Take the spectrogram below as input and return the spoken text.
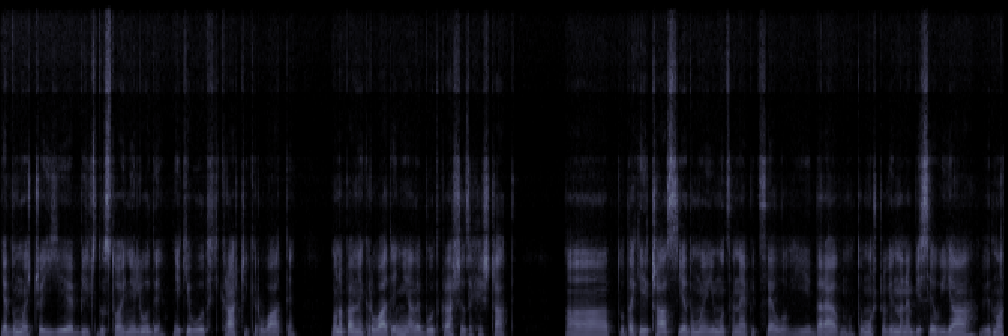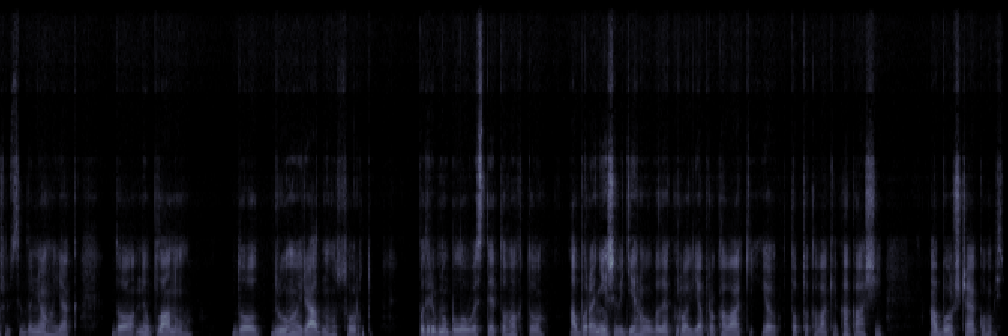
Я думаю, що є більш достойні люди, які будуть краще керувати. Ну, напевне, керувати ні, але будуть краще захищати. А, у такий час, я думаю, йому це не під силу і даремно, тому що він мене бісив, і я відносився до нього як до невпланого, до другорядного сорту. Потрібно було ввести того, хто або раніше відігрував велику роль, я про Кавакі, тобто Кавакі Какаші, або ще когось.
